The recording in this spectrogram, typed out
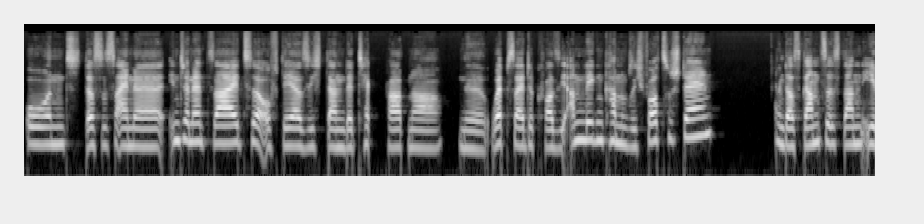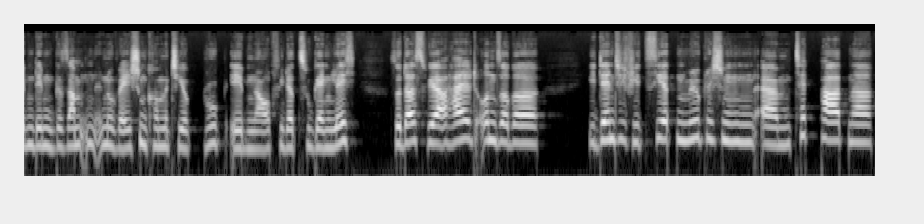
Und das ist eine Internetseite, auf der sich dann der Tech-Partner eine Webseite quasi anlegen kann, um sich vorzustellen. Und das Ganze ist dann eben dem gesamten Innovation Committee Group Ebene auch wieder zugänglich, sodass wir halt unsere identifizierten möglichen ähm, Tech-Partner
